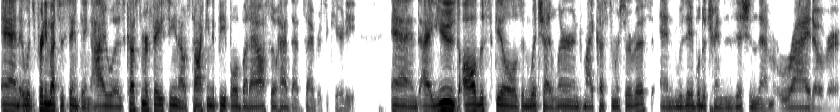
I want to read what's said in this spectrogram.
and it was pretty much the same thing. I was customer facing i was talking to people but i also had that cybersecurity and I used all the skills in which I learned my customer service and was able to transition them right over.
